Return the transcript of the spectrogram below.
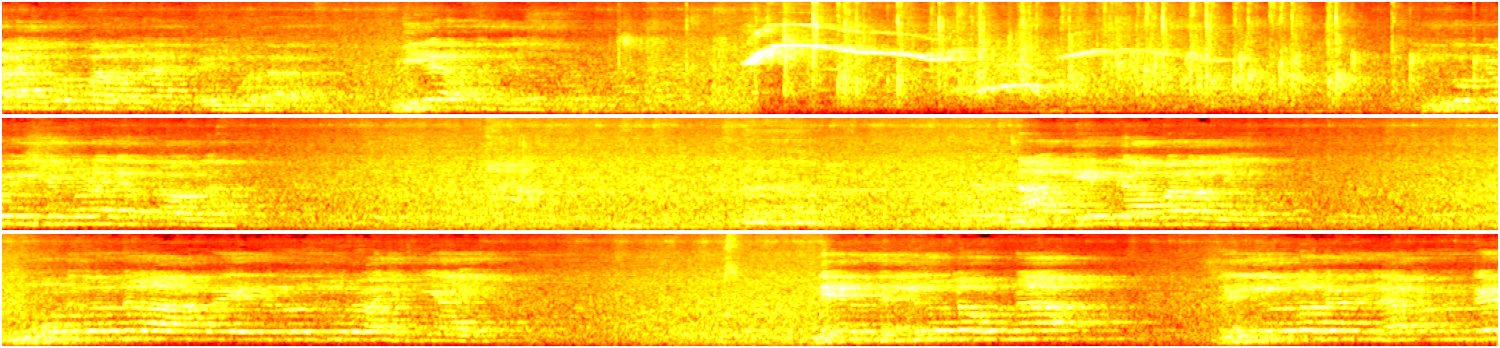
రాజగోపాల్ అన్న వెళ్ళిపోతారా? మీరే అర్థం చేసుకోండి. ఇంకొక విషయం కూడా చెప్తా నేను నెల్లూరులో ఉన్నా నెల్లూరులో కానీ లేకుంటే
